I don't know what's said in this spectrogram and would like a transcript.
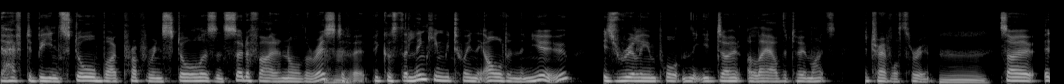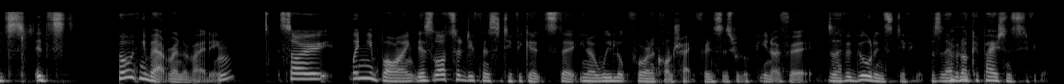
have to be installed by proper installers and certified and all the rest Mm-hmm. of it because the linking between the old and the new is really important that you don't allow the termites to travel through. Mm. So it's it's Talking about renovating, so when you're buying, there's lots of different certificates that you know we look for in a contract. For instance, we look, you know, for does it have a building certificate? Does it have an occupation certificate?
